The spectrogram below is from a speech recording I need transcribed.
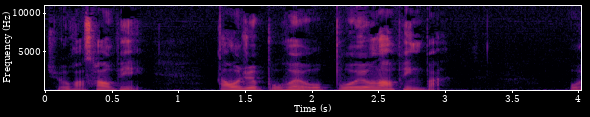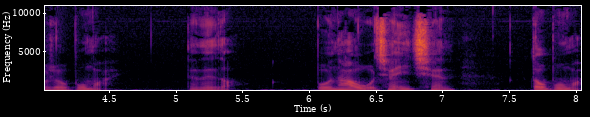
觉得哇超便宜。但我觉得不会，我不会用到平板，我就不买的那种。不论它五千一千都不买，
